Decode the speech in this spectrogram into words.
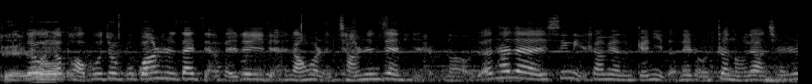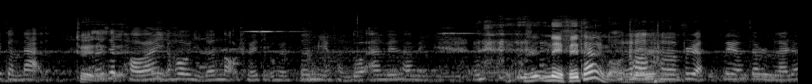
对，所以我觉得跑步就不光是在减肥这一点上，或者强身健体什么的，我觉得它在心理上面给你的那种正能量其实是更大的。对对对，而且跑完以后，你的脑垂体会分泌很多安非他命，不是内啡肽吗？不是那个叫什么来着？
